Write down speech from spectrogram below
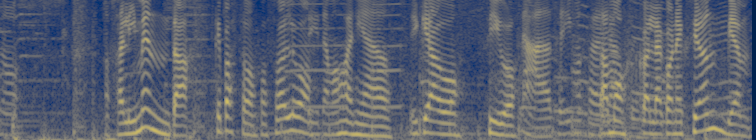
nos, nos alimenta. ¿Qué pasó? ¿Pasó algo? Sí, estamos bañados. ¿Y qué hago? Sigo. Nada, seguimos adelante. ¿Estamos con la conexión? Bien.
